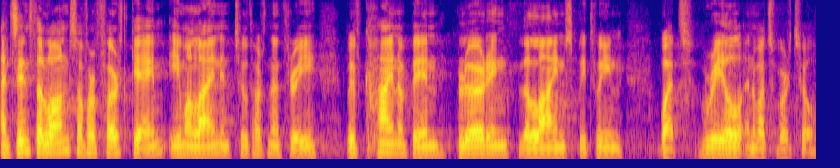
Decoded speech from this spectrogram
And since the launch of our first game, EVE Online, in 2003, we've kind of been blurring the lines between what's real and what's virtual.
